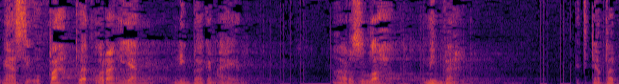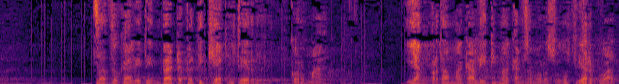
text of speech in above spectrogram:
ngasih upah buat orang yang nimbakan air. Nah, Rasulullah nimbah. Itu dapat satu kali timba dapat tiga butir korma. Yang pertama kali dimakan sama Rasulullah biar kuat.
